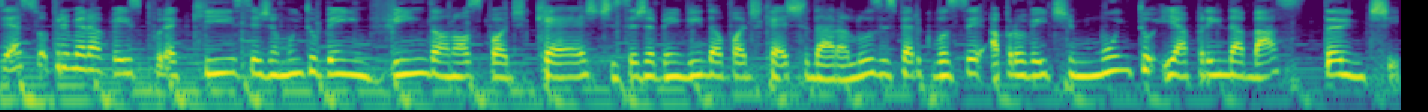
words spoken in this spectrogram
Se é sua primeira vez por aqui, seja muito bem-vindo ao nosso podcast, seja bem-vindo ao podcast Dar a Luz. Espero que você aproveite muito e aprenda bastante.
